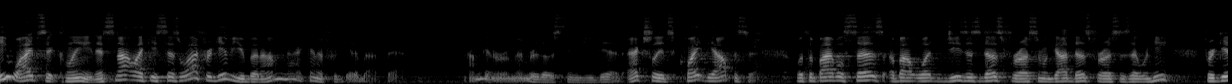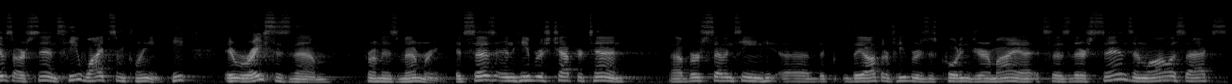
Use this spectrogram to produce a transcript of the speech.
he wipes it clean. It's not like he says, Well, I forgive you, but I'm not going to forget about that. I'm going to remember those things you did. Actually, it's quite the opposite. What the Bible says about what Jesus does for us and what God does for us is that when He forgives our sins, He wipes them clean. He erases them from His memory. It says in Hebrews chapter 10, uh, verse 17, he, uh, the, the author of Hebrews is quoting Jeremiah. It says, Their sins and lawless acts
